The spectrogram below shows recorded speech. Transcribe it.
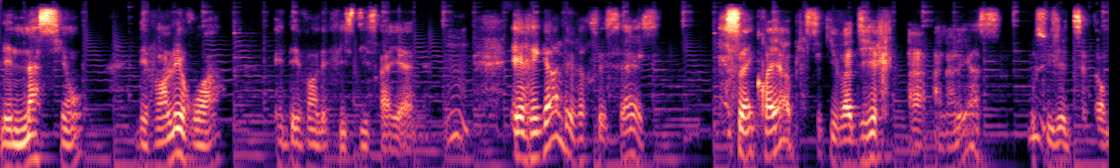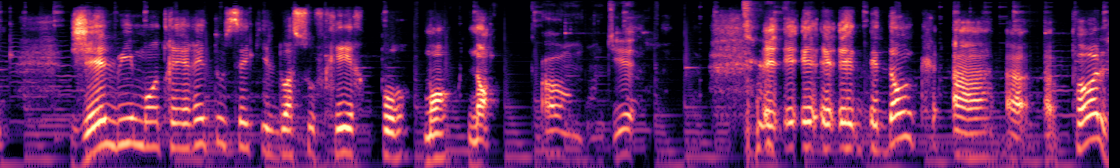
les nations, devant les rois et devant les fils d'Israël. Mm. Et regarde le verset 16. C'est incroyable ce qu'il va dire à Ananias au sujet de cet homme. Je lui montrerai tout ce qu'il doit souffrir pour mon nom. Oh mon Dieu. Et, donc, euh, euh, euh, Paul,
